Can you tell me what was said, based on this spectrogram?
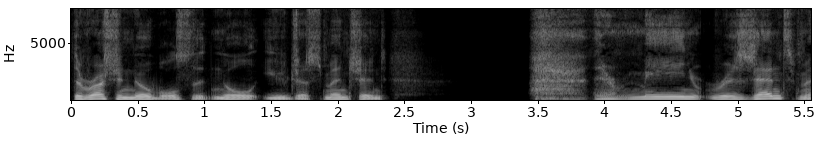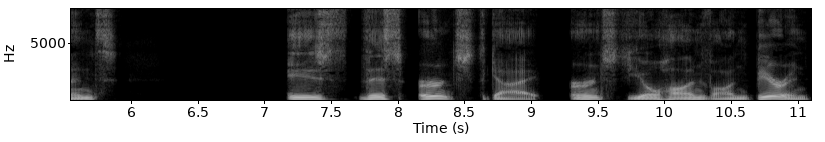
The Russian nobles that Noel you just mentioned, their main resentment is this Ernst guy, Ernst Johann von Buren.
